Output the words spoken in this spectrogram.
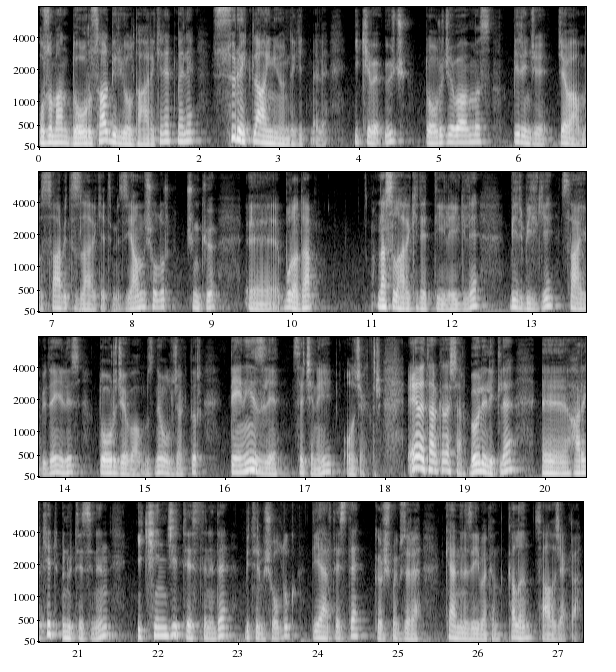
O zaman doğrusal bir yolda hareket etmeli, sürekli aynı yönde gitmeli. 2 ve 3 doğru cevabımız. Birinci cevabımız sabit hızlı hareketimiz yanlış olur. Çünkü e, burada nasıl hareket ettiği ile ilgili bir bilgi sahibi değiliz. Doğru cevabımız ne olacaktır? Denizli seçeneği olacaktır. Evet arkadaşlar böylelikle e, hareket ünitesinin ikinci testini de bitirmiş olduk. Diğer testte görüşmek üzere. Kendinize iyi bakın. Kalın sağlıcakla.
